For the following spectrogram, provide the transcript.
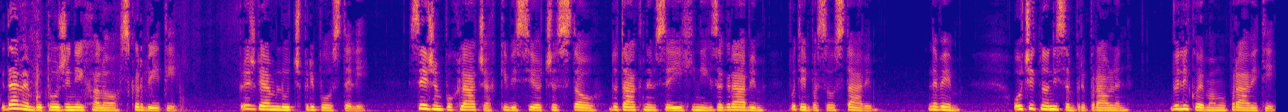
Kdaj me bo to že nehalo skrbeti? Prižgem luč pri posteli. Sežem po hlačah, ki visijo čez stol, dotaknem se jih in jih zagrabim, potem pa se ustavim. Ne vem, očitno nisem pripravljen. Veliko imam upraviti.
